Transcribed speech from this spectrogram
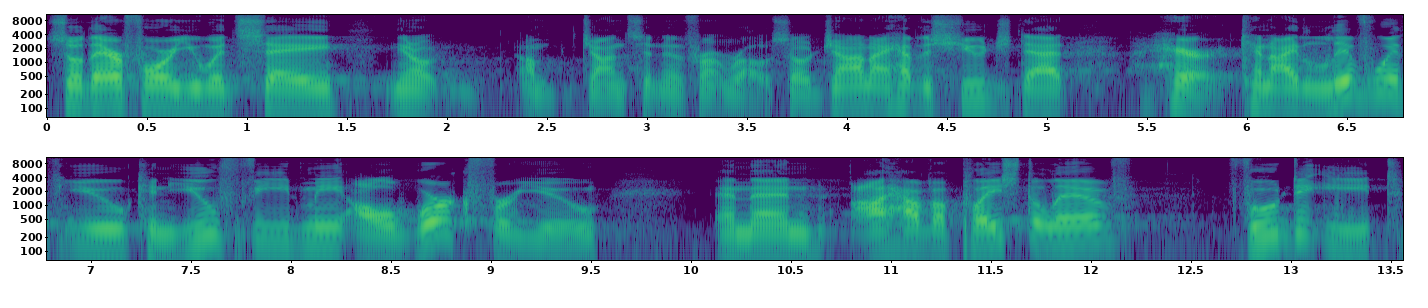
So therefore, you would say, you know, I'm John sitting in the front row. So, John, I have this huge debt here, can I live with you? Can you feed me? I'll work for you. And then I have a place to live, food to eat,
